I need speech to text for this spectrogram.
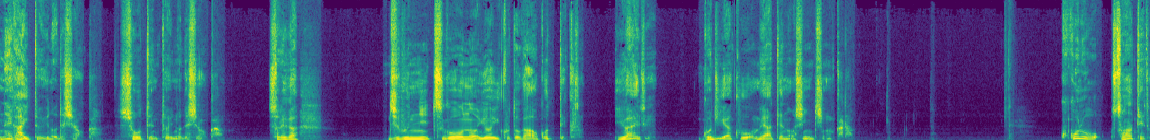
願いというのでしょうか焦点というのでしょうか。それが自分に都合の良いことが起こってくる。いわゆるご利益を目当ての信心から。心を育てる。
